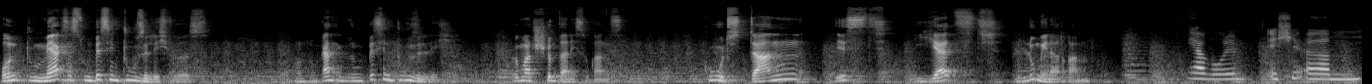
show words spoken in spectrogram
und du merkst, dass du ein bisschen duselig wirst. Und so ein bisschen duselig. Irgendwas stimmt da nicht so ganz. Gut, dann ist jetzt Lumina dran. Jawohl. Ich ähm,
